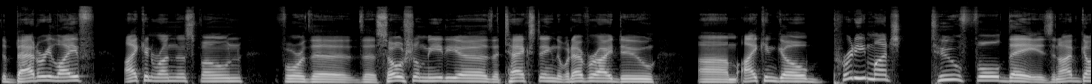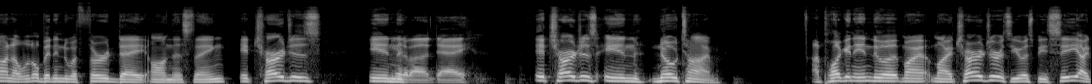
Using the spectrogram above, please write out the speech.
The battery life, I can run this phone for the the social media, the texting, the whatever I do. Um, I can go pretty much two full days, and I've gone a little bit into a third day on this thing. It charges in about a day. it charges in no time. I plug it into a, my my charger. It's USB C. I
